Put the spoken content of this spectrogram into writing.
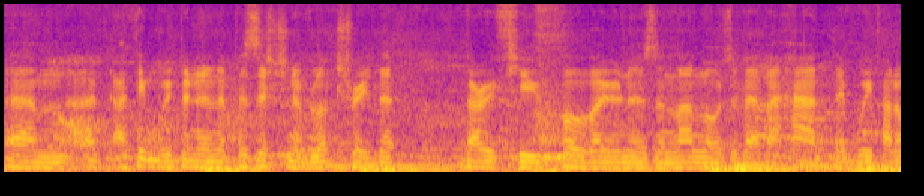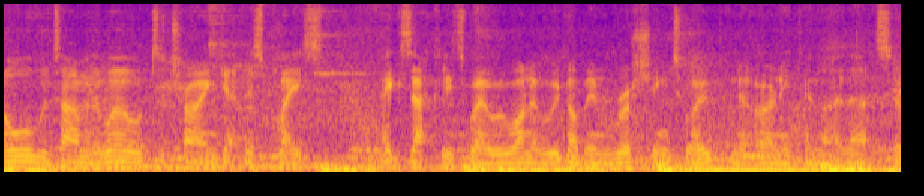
Um, I think we've been in a position of luxury that very few pub owners and landlords have ever had. That we've had all the time in the world to try and get this place exactly to where we want it. We've not been rushing to open it or anything like that. So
